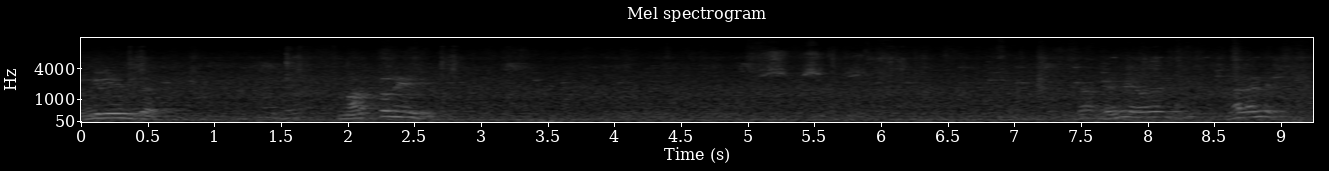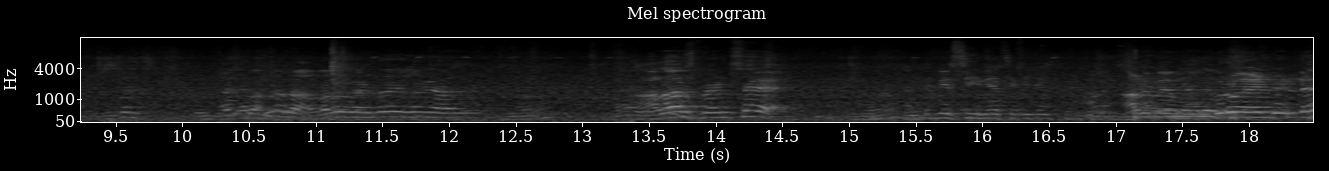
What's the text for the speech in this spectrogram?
మీరేంటి సార్ మరతలేంటి అందరూ వెంటనే ఇలా కాదు అలా ఫ్రెండ్సే అంటే మీరు సీనియర్ సిటిజన్స్ వాళ్ళు మేము ముగ్గురు ఏంటంటే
